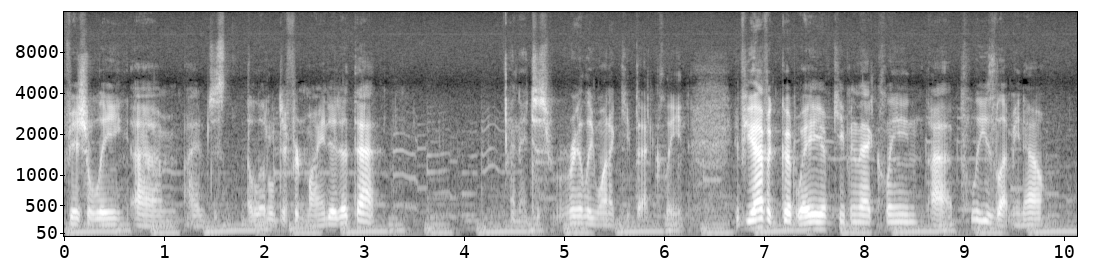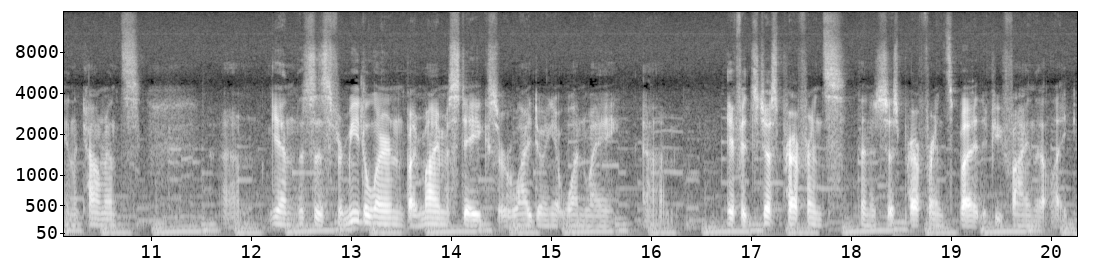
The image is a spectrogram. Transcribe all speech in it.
visually. Um, I'm just a little different minded at that. And I just really want to keep that clean. If you have a good way of keeping that clean, uh, please let me know in the comments. Um, again, this is for me to learn by my mistakes or why doing it one way. Um, if it's just preference, then it's just preference. But if you find that like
